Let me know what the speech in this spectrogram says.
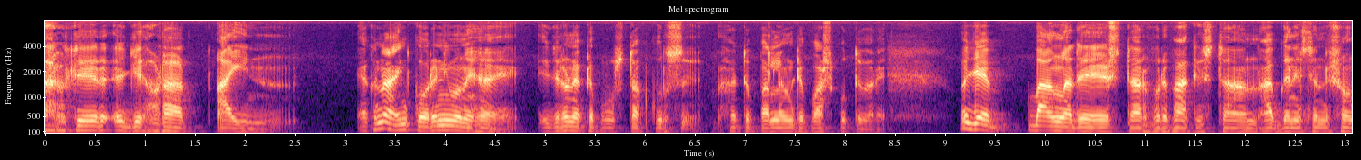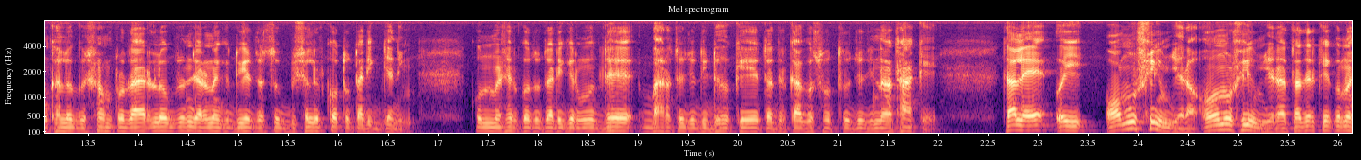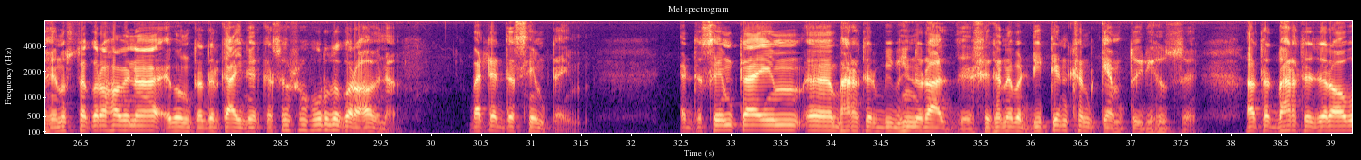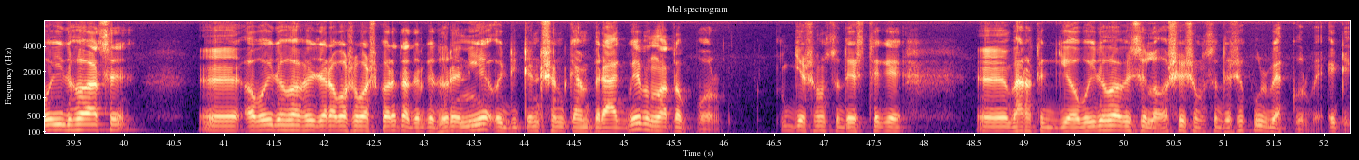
ভারতের যে হঠাৎ আইন, এখনও আইন করেনি মনে হয়। এই ধরনের একটা প্রস্তাব করছে, হয়তো পার্লামেন্টে পাশ করতে পারে। ওই যে বাংলাদেশ, তারপরে পাকিস্তান, আফগানিস্তানের সংখ্যালঘু সম্প্রদায়ের লোকজন, যারা নাকি দুই হাজার চব্বিশ সালের কত তারিখ জানি, কোন মাসের কত তারিখের মধ্যে ভারতে যদি ঢোকে, তাদের কাগজপত্র যদি না থাকে, তাহলে ওই অমুসলিম যারা অমুসলিম যারা, তাদেরকে কোনো হেনস্থা করা হবে না এবং তাদেরকে আইনের কাছে সুপর্দ করা হবে না। But at the same time at the same time ভারতের বিভিন্ন রাজ্যে সেখানে আবার ডিটেনশন ক্যাম্প তৈরি হচ্ছে। অর্থাৎ ভারতে যারা অবৈধ আছে অবৈধভাবে যারা বসবাস করে তাদেরকে ধরে নিয়ে ওই ডিটেনশন ক্যাম্পে রাখবে এবং অতঃপর যে সমস্ত দেশ থেকে ভারতে গিয়ে অবৈধভাবে ছিল, সেই সমস্ত দেশে পুশব্যাক করবে এটি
